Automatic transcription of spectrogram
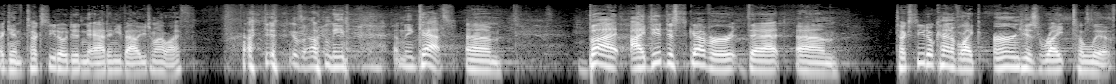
again, Tuxedo didn't add any value to my life because I don't need, I don't need cats. Um, but I did discover that um, Tuxedo kind of like earned his right to live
